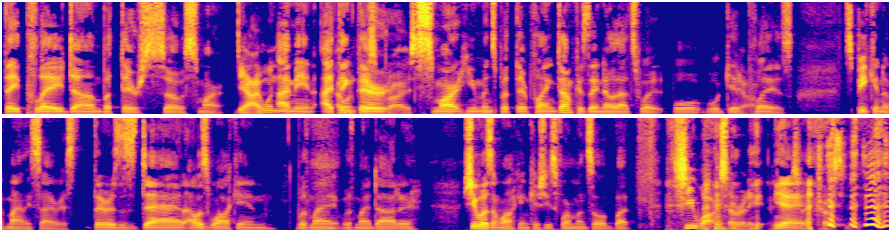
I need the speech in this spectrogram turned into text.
they play dumb, but they're so smart. Yeah, I wouldn't. I mean, I think they're smart humans, but they're playing dumb because they know that's what will will get Yeah. plays. Speaking of Miley Cyrus, there was this dad. I was walking with my with my daughter. She wasn't walking because she's four months old, but she walks already. Yeah, yeah. trust me. I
